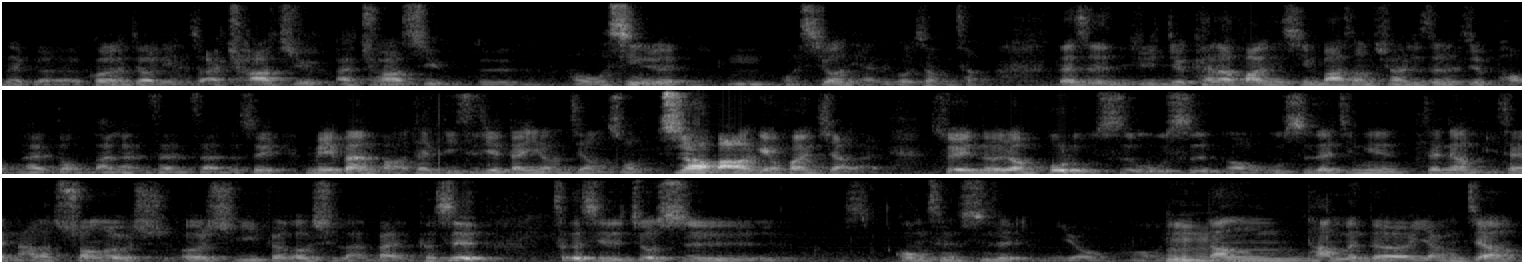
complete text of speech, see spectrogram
那个冠伦教练还说：“I trust you, I trust you，对对对，好，我信任你，嗯，我希望你还能够上场。”但是你就你就看到发现辛巴上去，他就真的就跑不太动，懒懒散散的，所以没办法，在第四节单阳将的时候，只好把他给换下来。所以呢，让布鲁斯乌斯啊，乌斯在今天在那场比赛拿了双二十，二十一分，二十篮板。可是这个其实就是工程师的隐忧哦。嗯当他们的洋将，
